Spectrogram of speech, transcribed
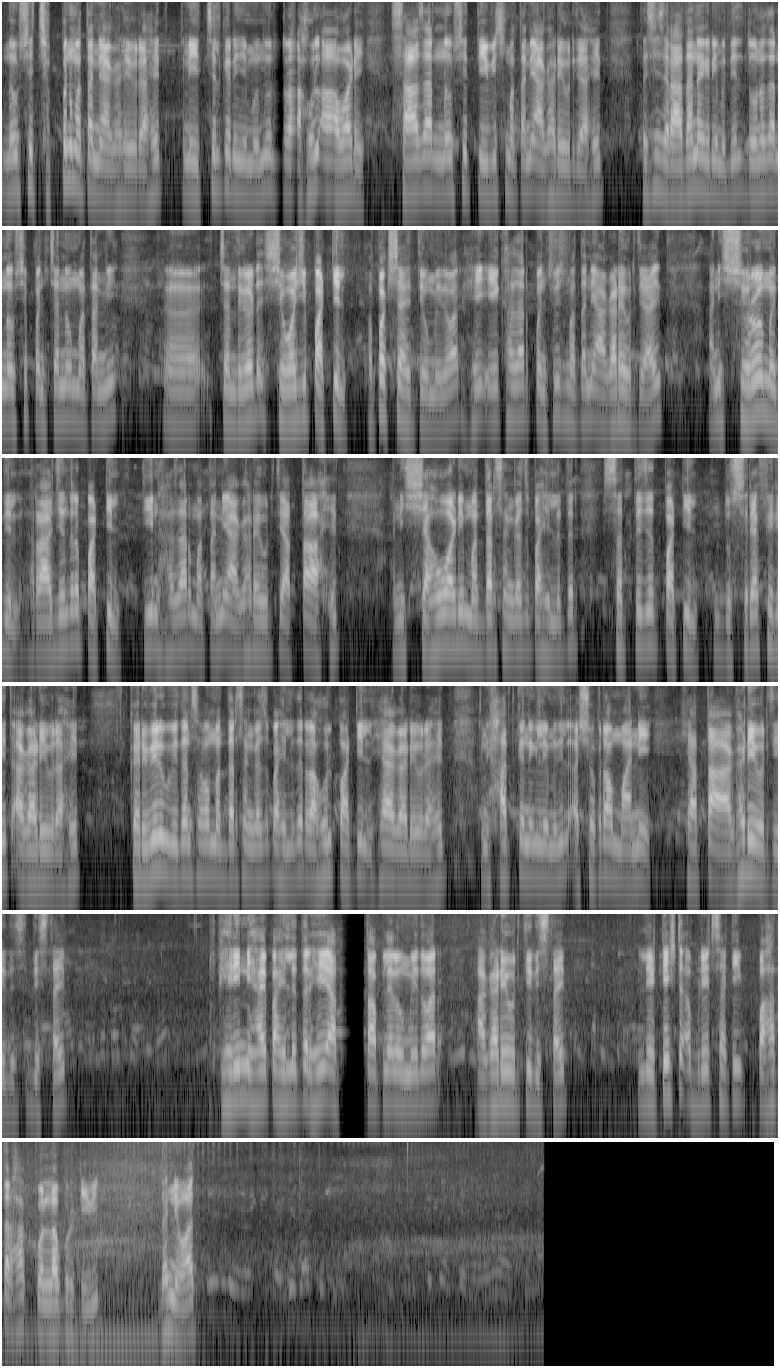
नऊशे छप्पन मतांनी आघाडीवर आहेत आणि इचलकरंजीमधून राहुल आवाडे सहा हजार नऊशे तेवीस मतांनी आघाडीवरती आहेत. तसेच राधानगरीमधील दोन हजार नऊशे पंच्याण्णव मतांनी चंदगड शिवाजी पाटील अपक्ष आहेत ते उमेदवार. हे एक हजार पंचवीस मतांनी आघाडीवरती आहेत. आणि शिरोळमधील राजेंद्र पाटील तीन हजार मतांनी आघाडीवरती आत्ता आहेत. आणि शाहूवाडी मतदारसंघाचं पाहिलं तर सत्यजित पाटील दुसऱ्या फेरीत आघाडीवर आहेत. करवीर विधानसभा मतदारसंघाचं पाहिलं तर राहुल पाटील हे आघाडीवर आहेत. आणि हातकणंगलेमधील अशोकराव माने हे आता आघाडीवरती दिस दिसत आहेत फेरीनिहाय पाहिलं तर हे आत्ता आपल्याला उमेदवार आघाडीवरती दिसत आहेत लेटेस्ट अपडेटसाठी पाहत रहा कोल्हापूर टी व्ही धन्यवाद.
